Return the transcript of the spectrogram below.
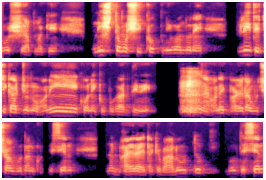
অবশ্যই আপনাকে উনিশতম শিক্ষক নিবন্ধনে প্রিলিতে টিকার জন্য অনেক অনেক উপকার দেবে। অনেক ভাইয়েরা উৎসাহ প্রদান করতেছেন, অনেক ভাইয়েরা এটাকে ভালো উদ্যোগ বলতেছেন।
